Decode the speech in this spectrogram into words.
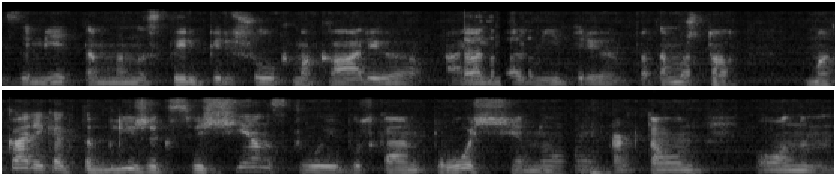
заметь, там монастырь перешел к Макарию, а да, не к Дмитрию, потому что Макарий как-то ближе к священству, и пускай он проще, но как-то он, он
